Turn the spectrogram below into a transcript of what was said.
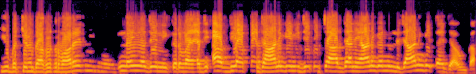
ਕੀ ਉਹ ਬੱਚੇ ਨੂੰ ਦਾਖਲ ਕਰਵਾ ਰਹੇ ਕਿ ਨਹੀਂ ਕਰਵਾ ਰਹੇ ਨਹੀਂ ਅਜੇ ਨਹੀਂ ਕਰਵਾਇਆ ਜੀ। ਆਪਦੀ ਆਪ ਤਾਂ ਜਾਣਗੇ ਨਹੀਂ ਜੇ ਕੋਈ ਚਾਰ ਜਾਣੇ ਆਣਗੇ ਉਹਨੂੰ ਲਿਜਾਣਗੇ ਤਾਂ ਜਾਊਗਾ।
